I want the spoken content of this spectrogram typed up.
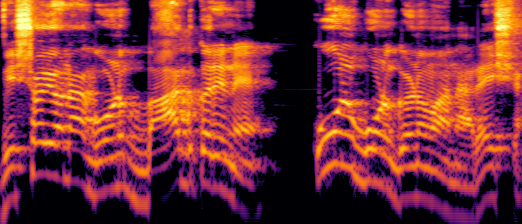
વિષયોના ગુણ બાદ કરીને કુલ ગુણ ગણવાના રહેશે.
